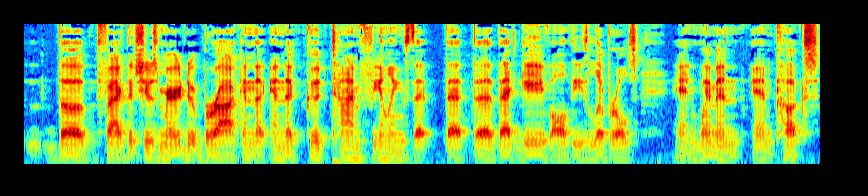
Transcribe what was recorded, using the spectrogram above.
the fact that she was married to Barack and the and the good time feelings that that uh, that gave all these liberals and women and cucks.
